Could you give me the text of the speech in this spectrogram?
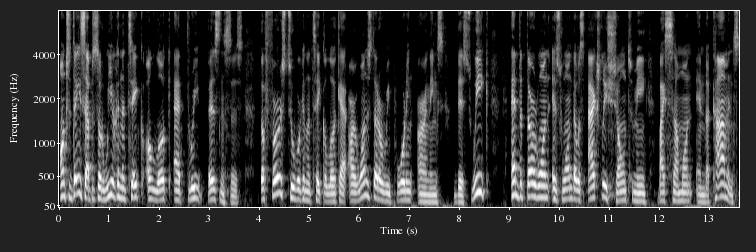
On today's episode, we are going to take a look at three businesses. The first two we're going to take a look at are ones that are reporting earnings this week. And the third one is one that was actually shown to me by someone in the comments.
